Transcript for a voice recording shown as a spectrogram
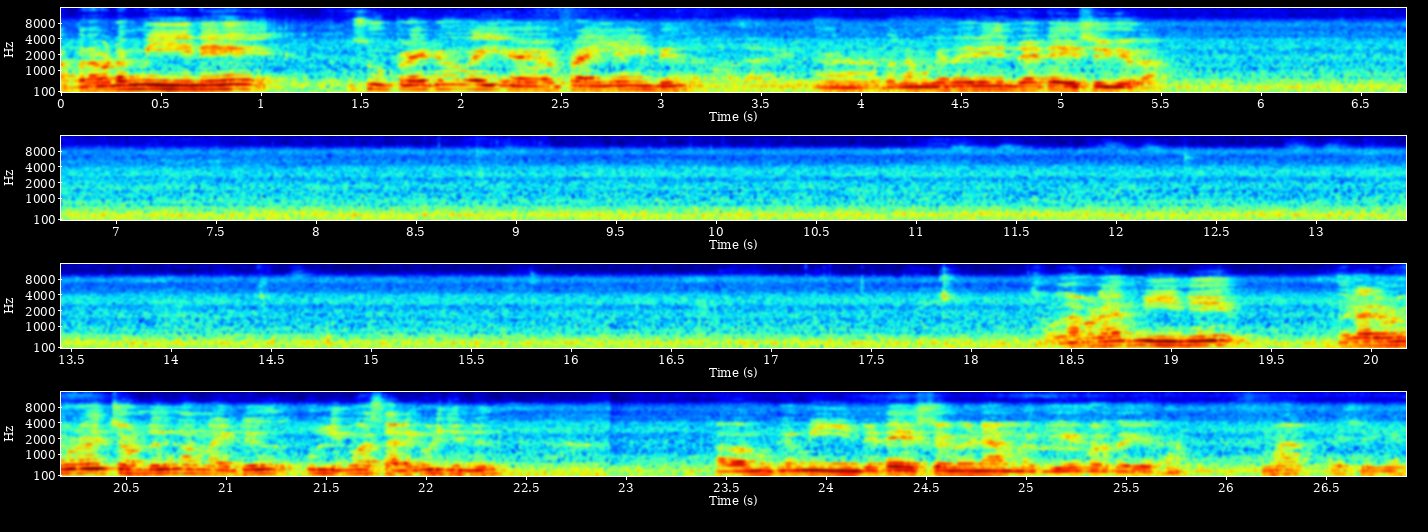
അപ്പോൾ നമ്മുടെ മീന് സൂപ്പറായിട്ട് ഫ്രൈ ആയിട്ടുണ്ട് അപ്പോൾ നമുക്ക് ഇതിന്റെ ടേസ്റ്റ് നോക്കി നോക്കാം. മീന് ഒരു അരമണി കൂടെ വെച്ചോണ്ട് നന്നായിട്ട് ഉള്ളിക്ക് മസാല പിടിച്ചിട്ടുണ്ട്. അപ്പോൾ നമുക്ക് മീനിന്റെ ടേസ്റ്റ് ഒക്കെ വേണ്ടി അമ്മയ്ക്ക് പുറത്തേക്ക് വെക്കാം അമ്മ ടേസ്റ്റ്.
